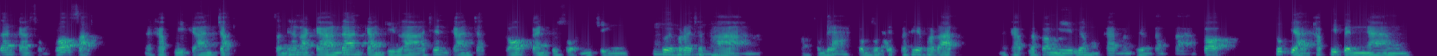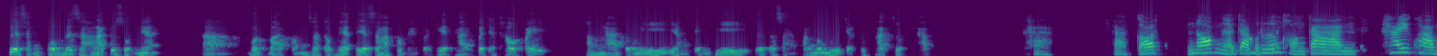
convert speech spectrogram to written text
ด้านการสงเคราะห์สัตว์นะครับ มีการจัดสันทนาการด้านการกีฬา เช่น การจัดกอล์ฟการกุศลจริงถ้วยพระราชทานของสมเด็จค่ะกรมสมเด็จพระเทพรัตน์นะครับ แล้วก็มีเรื่องของการบันเทิงต่างๆ ก็ทุกอย่างครับที่เป็นงานเพื่อสังคมและสาธารณกุศลเนี่ยอ่าบทบาทของสัตวแพทยสมาคมแห่งประเทศไทยก็จะเข้าไป ทำงานตรงนี้อย่างเต็มที่โดยประสานความร่วมมือจากทุกภาคส่วนครับ ค่ะ ค่ะ ก็นอกเหนือจากเรื่องของการให้ความ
